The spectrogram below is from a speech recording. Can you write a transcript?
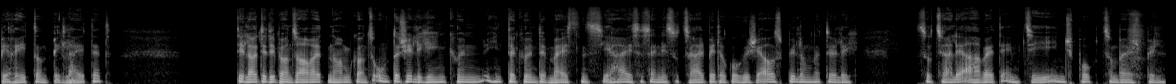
berät und begleitet. Die Leute, die bei uns arbeiten, haben ganz unterschiedliche Hintergründe. Meistens, ja, ist es eine sozialpädagogische Ausbildung natürlich, soziale Arbeit, MC Innsbruck zum Beispiel,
